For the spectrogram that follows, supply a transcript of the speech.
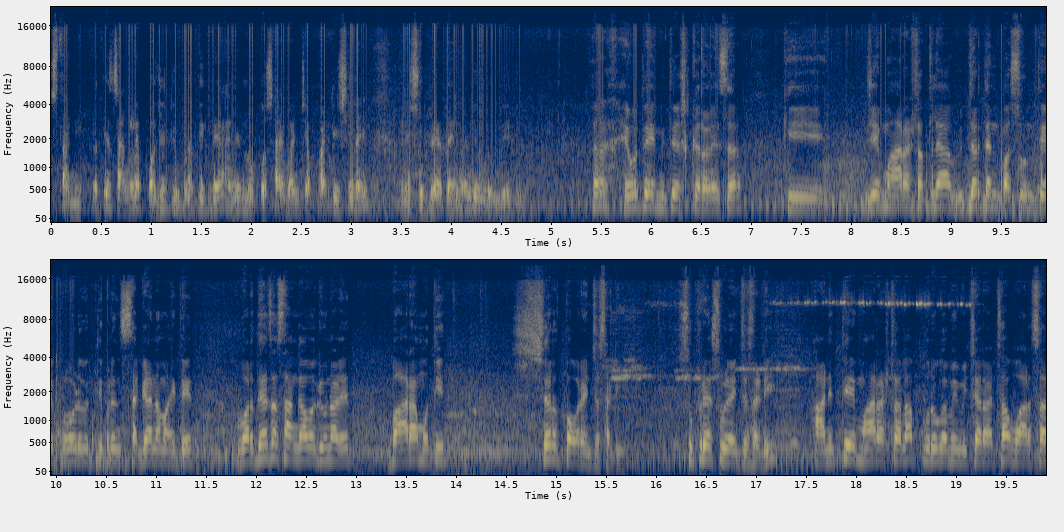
स्थानिक? तर ते चांगल्या पॉझिटिव्ह प्रतिक्रिया आणि लोक साहेबांच्या पाठीशी राहील आणि सुप्रियाताईंना निवडून देतील. तर हे होते नितेश कराळे सर. की जे महाराष्ट्रातल्या विद्यार्थ्यांपासून ते प्रौढ व्यक्तीपर्यंत सगळ्यांना माहिती आहेत. वर्ध्याचा सांगावा घेऊन आलेत बारामतीत शरद पवार यांच्यासाठी सुप्रिया सुळे यांच्यासाठी आणि ते महाराष्ट्राला पुरोगामी विचाराचा वारसा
